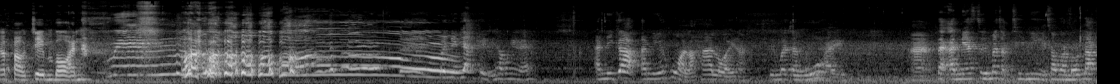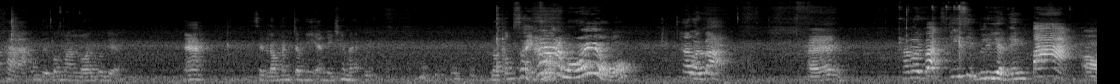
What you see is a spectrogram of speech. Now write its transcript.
กระเป๋าเจมบอลวิ่งวันนี้อยากเห็นทำไงนะ อันนี้ก็อันนี้หัวละห้าร้อยนะซื้อมาจากเมืองไทยอะแต่อันเนี้ยซื้อมาจากที่นี่จะมาลดราคาเหลือประมาณร้อยกว่าเหรียญอะเสร็จแล้วมันจะมีอันนี้ใช่ไหมอุ๊ยเราต้องใส่ห้าร้อยเหรอห้าร้อยบาทแพงห้าร้อยบาทยี่สิบเหรียญเองป้า อ๋อ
